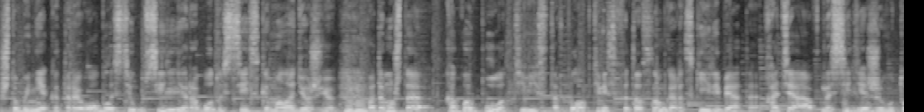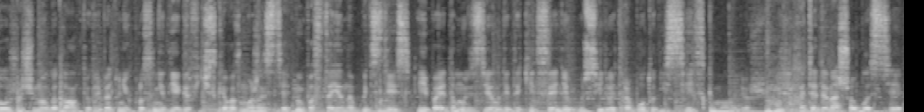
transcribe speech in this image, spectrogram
чтобы некоторые области усилили работу с сельской молодежью. Угу. Потому что какой пул активистов? Пул активистов это в основном городские ребята. Хотя на селе живут тоже очень много талантливых ребят, у них просто нет географической возможности ну, постоянно быть здесь. И поэтому сделали такие цели усиливать работу и с сельской молодежью. Хотя для нашей области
